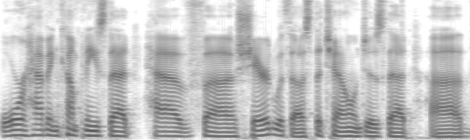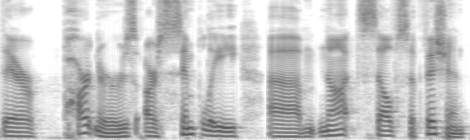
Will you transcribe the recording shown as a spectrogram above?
Or having companies that have uh, shared with us the challenges that uh, their partners are simply um, not self sufficient.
